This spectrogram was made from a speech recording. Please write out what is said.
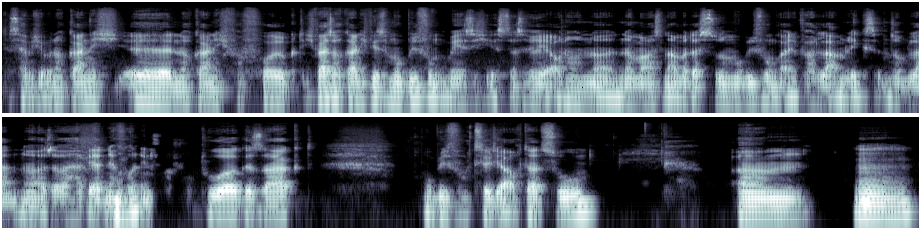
das habe ich aber noch gar nicht, äh, noch gar nicht verfolgt. Ich weiß auch gar nicht, wie es mobilfunkmäßig ist. Das wäre ja auch noch eine, eine Maßnahme, dass du Mobilfunk einfach lahmlegst in so einem Land. Ne? Also wir hatten ja von mhm. Infrastruktur gesagt. Mobilfunk zählt ja auch dazu. Ähm, mhm.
